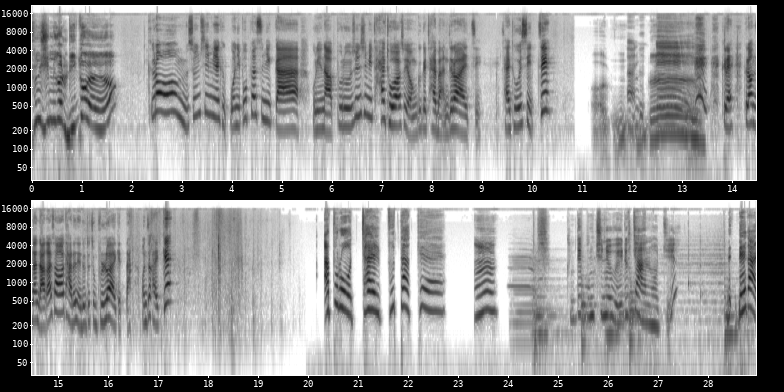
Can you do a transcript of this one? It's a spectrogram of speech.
순심이가 리더예요? 그럼 순심이의 극본이 뽑혔으니까 우리는 앞으로 순심이 잘 도와서 연극을 잘 만들어야지. 잘 도울 수 있지? 어, 아, 네. 그래. 그럼 난 나가서 다른 애들도 좀 불러야겠다. 먼저 갈게. 앞으로 잘 부탁해. 응. 근데 뭉치는 왜 이렇게 안 오지? 내, 내가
